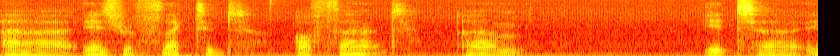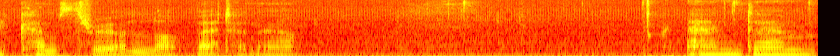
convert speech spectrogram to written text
uh, is reflected off that, um, it uh, it comes through a lot better now. And um,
